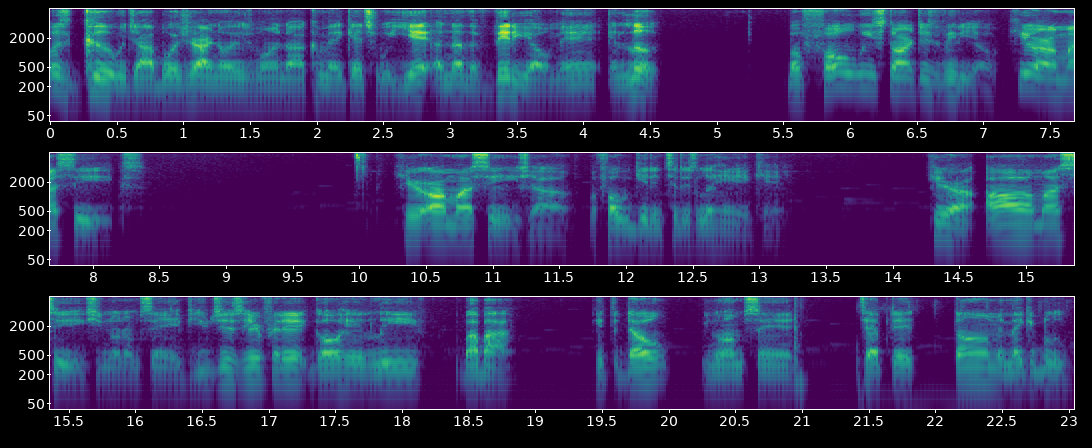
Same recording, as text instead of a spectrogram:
What's good with y'all boys? You already know he's one dog. Come back at you with yet another video, man. And look, before we start this video, here are my SIGs. Here are my SIGs, y'all. Before we get into this little handcam. Here are all my SIGs. You know what I'm saying? If you just here for that, go ahead and leave. Bye-bye. Hit the dough. You know what I'm saying? Tap that thumb and make it blue.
